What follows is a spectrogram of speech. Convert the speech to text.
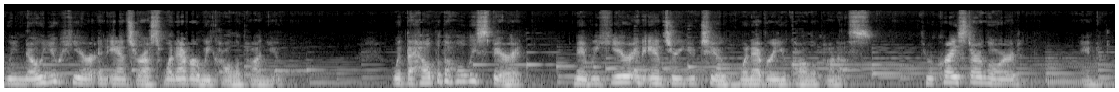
we know you hear and answer us whenever we call upon you. With the help of the Holy Spirit, may we hear and answer you too whenever you call upon us. Through Christ our Lord. Amen.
